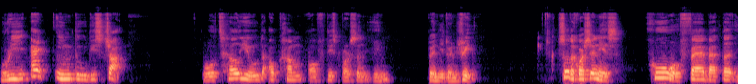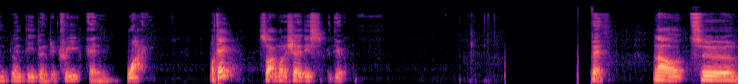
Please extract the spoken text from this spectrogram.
react into this chart? Will tell you the outcome of this person in 2023. So the question is, who will fare better in 2023 and why? Okay, so I'm going to share this with you. Okay, now to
